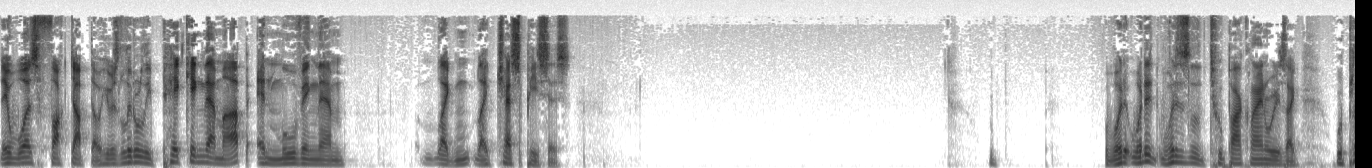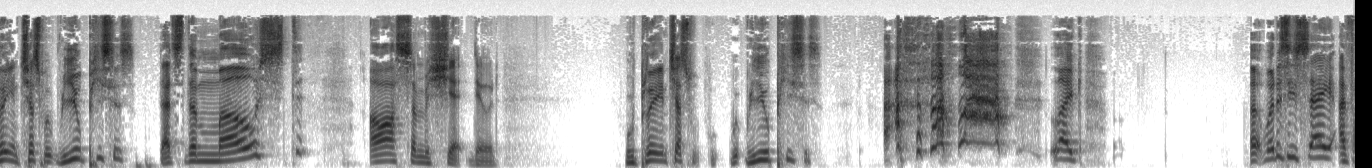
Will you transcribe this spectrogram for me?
It was fucked up though. He was literally picking them up and moving them like like chess pieces. What what did what is the Tupac line where he's like, "We're playing chess with real pieces"? That's the most awesome shit, dude. We're playing chess with, real pieces. like, uh, what does he say? I, f-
